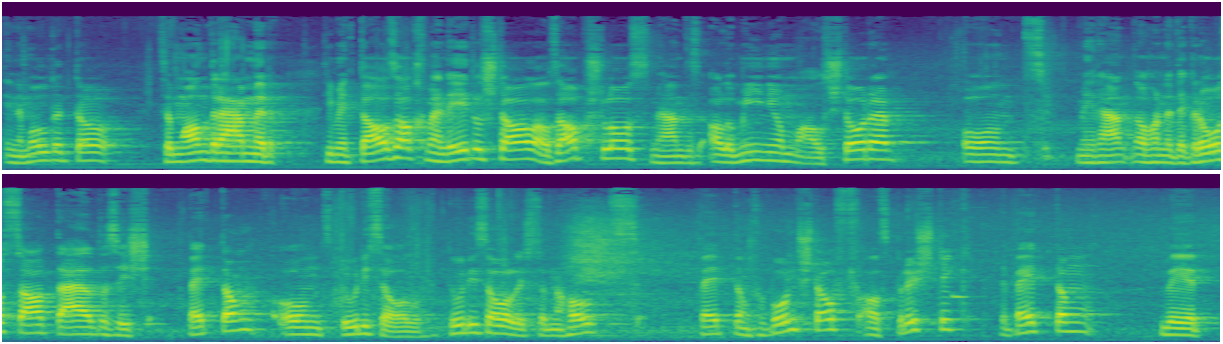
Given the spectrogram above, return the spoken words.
in einem Mulde hier. Zum anderen haben wir die Metallsachen, wir haben Edelstahl als Abschluss, wir haben das Aluminium als Storen und wir haben noch einen grossen Anteil, das ist Beton und Durisol. Durisol ist ein Holzbetonverbundstoff als Brüstung. Der Beton wird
